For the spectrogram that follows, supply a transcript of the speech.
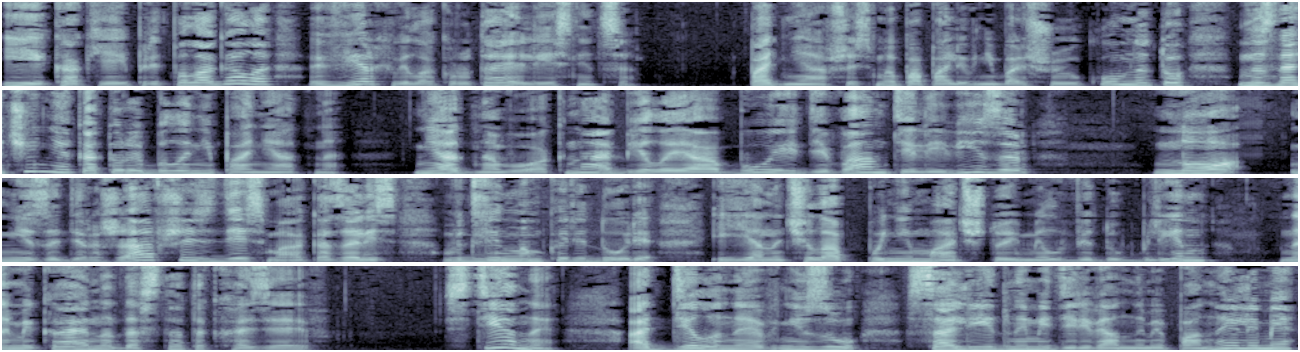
И, как я и предполагала, вверх вела крутая лестница. Поднявшись, мы попали в небольшую комнату, назначение которой было непонятно. Ни одного окна, белые обои, диван, телевизор. Но не задержавшись здесь, мы оказались в длинном коридоре, и я начала понимать, что имел в виду Блин, намекая на достаток хозяев. Стены, отделанные внизу солидными деревянными панелями,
